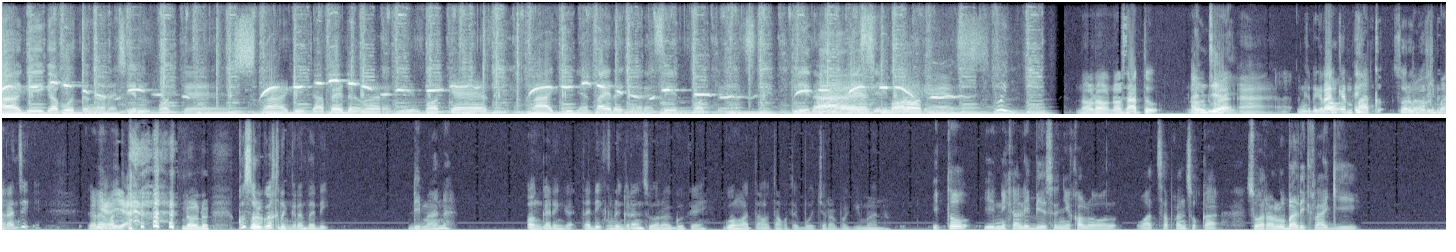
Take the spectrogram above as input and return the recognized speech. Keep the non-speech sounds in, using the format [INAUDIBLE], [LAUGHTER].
Lagi gabut dengerin podcast Lagi capek dengerin podcast Lagi nyantai dengerin podcast Kita resin podcast Wih 0001 Anjay. 02 Nah, kedengeran kan? Eh, 04, kok suara gue 05. kedengeran sih? Kenapa? Iya, iya [LAUGHS] 00 Kok suara gue kedengeran tadi? Di mana? Oh enggak deh enggak Tadi kedengeran suara gue kayak Gue gak tahu takutnya bocor apa gimana Itu ini kali biasanya kalau WhatsApp kan suka suara lu balik lagi.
